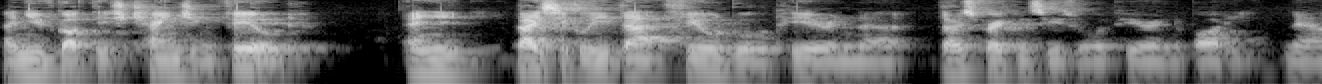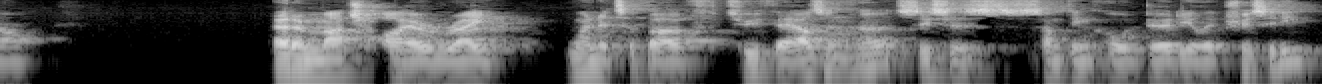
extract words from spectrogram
and you've got this changing field, and you, basically that field will appear in the, those frequencies will appear in the body. Now, at a much higher rate when it's above 2000 hertz. This is something called dirty electricity.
